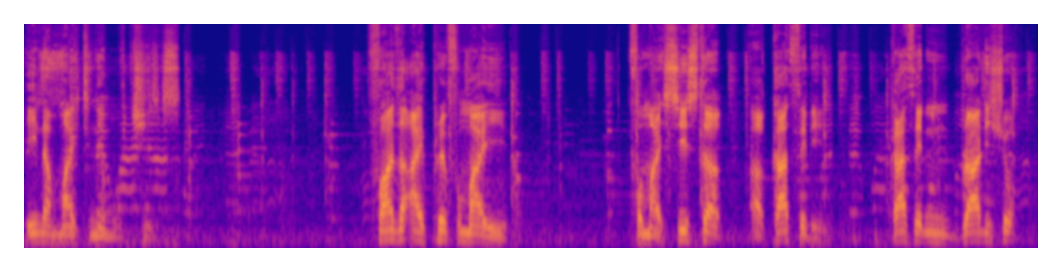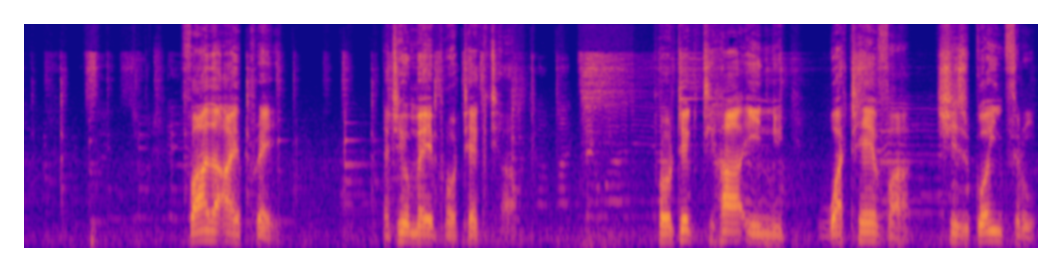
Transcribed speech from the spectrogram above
in the mighty name of Jesus. Father I pray for my for my sister uh, Catherine Catherine Bradshaw Father I pray that you may protect her. Protect her in whatever she's going through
